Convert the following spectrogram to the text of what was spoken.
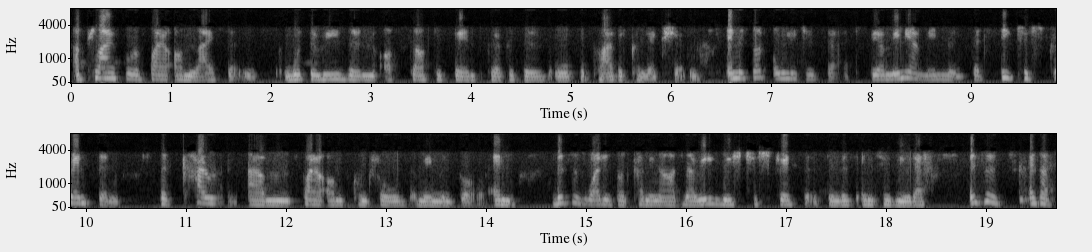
apply for a firearm license with the reason of self-defense purposes or for private collection. And it's not only just that. There are many amendments that seek to strengthen the current um, firearms controls amendment bill. And this is what is not coming out. And I really wish to stress this in this interview that this is, as I've,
